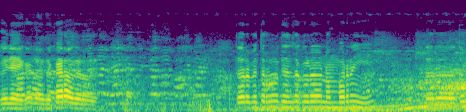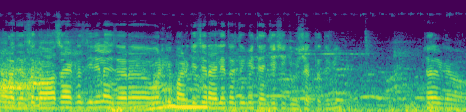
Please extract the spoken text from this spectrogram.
घरी आहे का? जाऊ दे काय राहू दे राहू दे तर मित्रांनो त्यांच्याकडं नंबर नाही. तर तुम्हाला त्यांचं गावाचा ॲड्रेस दिलेला आहे. जर ओळखी पाडकीचे राहिले तर तुम्ही त्यांच्याशी घेऊ शकता तुम्ही. चालेल काय बाबा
